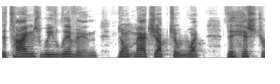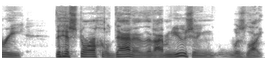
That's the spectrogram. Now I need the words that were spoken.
the times we live in don't match up to what the history the historical data that I'm using was like.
